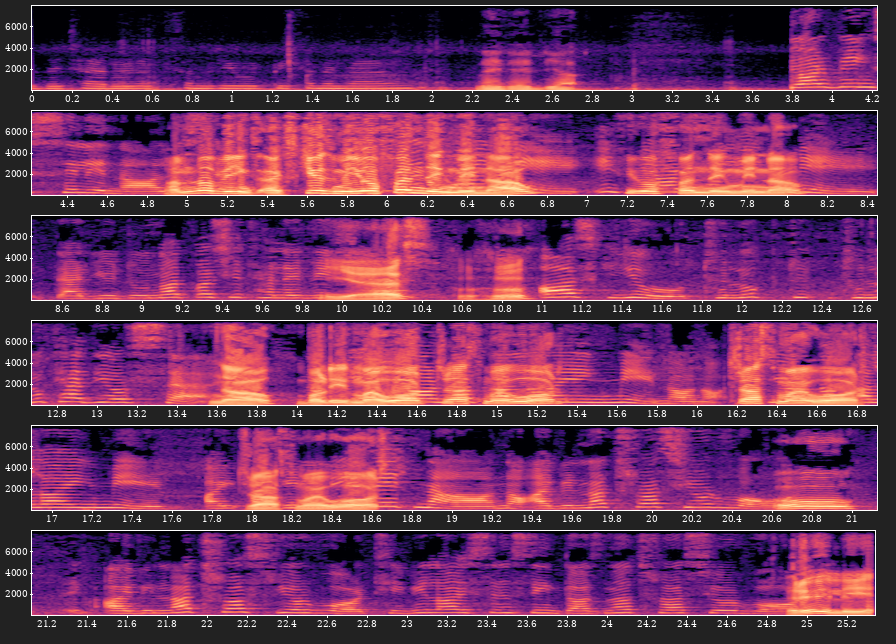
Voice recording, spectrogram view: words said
Did they tell you that somebody would be coming round? they did. Yeah. You're being silly now. I'm not being. Excuse me, you're offending me Tell now. if You're offending me now. me that you do not watch your television. Yes. Mm-hmm. Ask you to look to, to look at yourself. No, believe my word, trust my word. allowing Me, no, no. Trust if you're my not word. Allowing me, I, Trust I my word. It now, no, I will not trust your word. Oh, I will not trust your word. TV licensing does not trust your word. really?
